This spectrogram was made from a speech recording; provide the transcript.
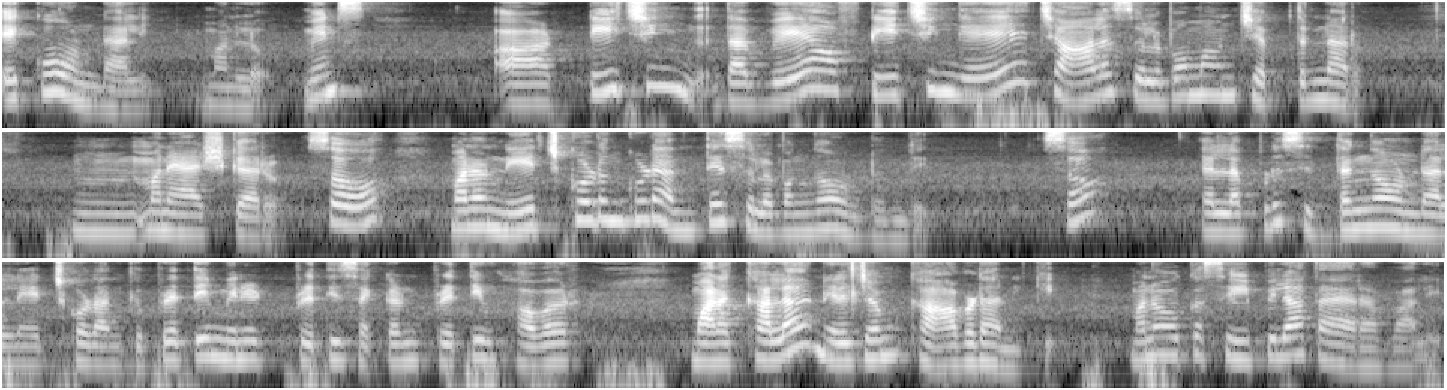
ఎక్కువ ఉండాలి మనలో. Means teaching the way of టీచింగే చాలా సులభం అని చెప్తున్నారు మన యాష్ గారు. సో మనం నేర్చుకోవడం కూడా అంతే సులభంగా ఉంటుంది. సో ఎల్లప్పుడూ సిద్ధంగా ఉండాలి నేర్చుకోవడానికి. ప్రతి మినిట్ ప్రతి సెకండ్ ప్రతి హవర్ మన కళ నిజం కావడానికి. మనం ఒక శిల్పిలా తయారవ్వాలి.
